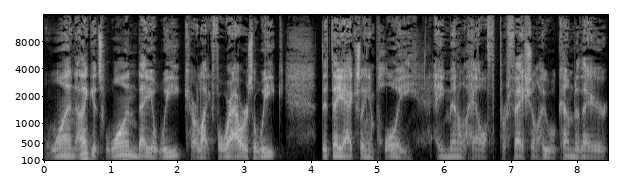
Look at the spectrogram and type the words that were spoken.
one, I think it's one day a week or like four hours a week that they actually employ a mental health professional who will come to their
